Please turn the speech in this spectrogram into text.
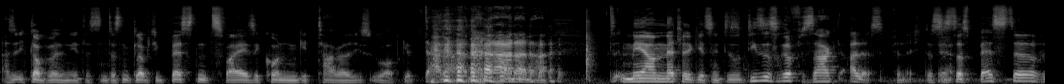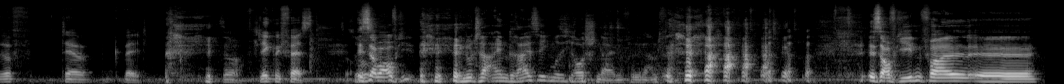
also ich glaube, weiß nicht, das sind, das sind glaube ich, die besten zwei Sekunden Gitarre, die es überhaupt gibt. Da, da, da, da, da, da. Mehr Metal geht's nicht. Also dieses Riff sagt alles, finde ich. Das Ja. ist das beste Riff der Welt. So. Ich leg mich fest. So. Ist aber auf, Minute 31 muss ich rausschneiden für den Anfang. ist auf jeden Fall äh,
